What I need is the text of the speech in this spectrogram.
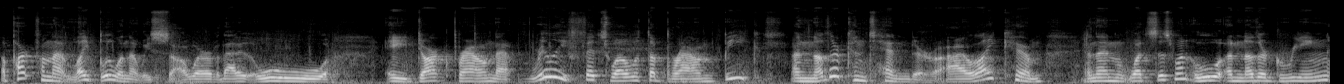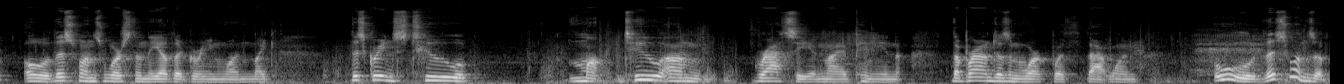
Apart from that light blue one that we saw, wherever that is. Ooh, a dark brown that really fits well with the brown beak. Another contender. I like him. And then what's this one? Ooh, another green. Oh, this one's worse than the other green one. Like this green's too too um grassy in my opinion. The brown doesn't work with that one. Ooh, this one's a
